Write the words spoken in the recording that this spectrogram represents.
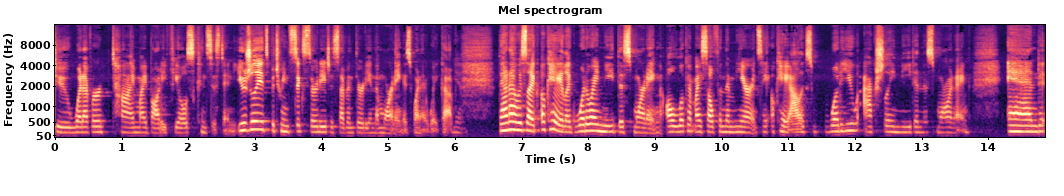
to whatever time my body feels consistent. Usually it's between 6:30 to 7:30 in the morning is when I wake up. Yeah. Then I was like, okay, like what do I need this morning? I'll look at myself in the mirror and say, "Okay, Alex, what do you actually need in this morning?" And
